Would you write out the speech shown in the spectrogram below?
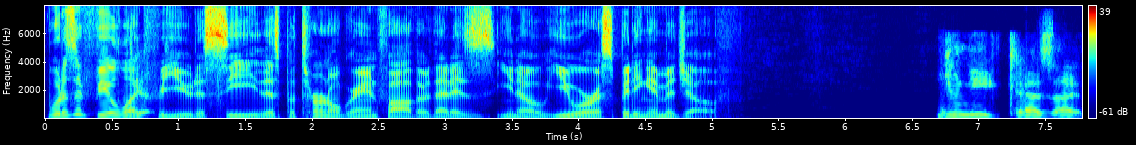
What does it feel like Yeah. for you to see this paternal grandfather that is, you know, you are a spitting image of? unique, as I, a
